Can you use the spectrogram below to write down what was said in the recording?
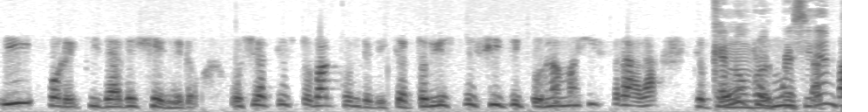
y por equidad de género. O sea que esto va con dedicatoria específica, una magistrada que, que nombró el presidente.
